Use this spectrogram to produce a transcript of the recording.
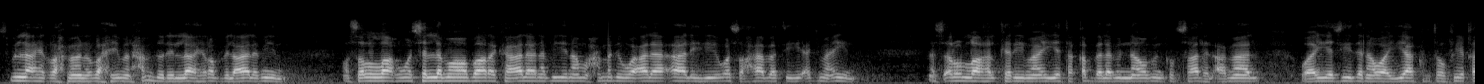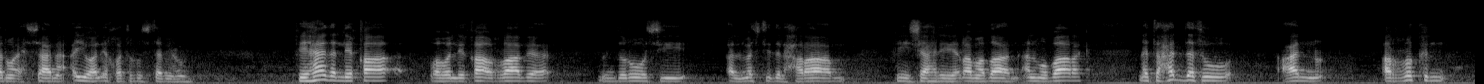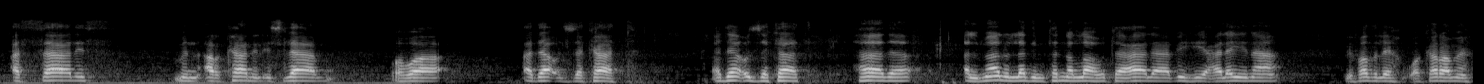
بسم الله الرحمن الرحيم. الحمد لله رب العالمين. وصلى الله وسلم وبارك على نبينا محمد وعلى آله وصحابته أجمعين. نسأل الله الكريم أن يتقبل منا ومنكم صالح الأعمال وأن يزيدنا وإياكم توفيقا وإحسانا. أيها الإخوة المستمعون في هذا اللقاء وهو اللقاء الرابع من دروس المسجد الحرام في شهر رمضان المبارك نتحدث عن الركن الثالث من أركان الإسلام وهو أداء الزكاة. أداء الزكاة هذا المال الذي امتن الله تعالى به علينا بفضله وكرمه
